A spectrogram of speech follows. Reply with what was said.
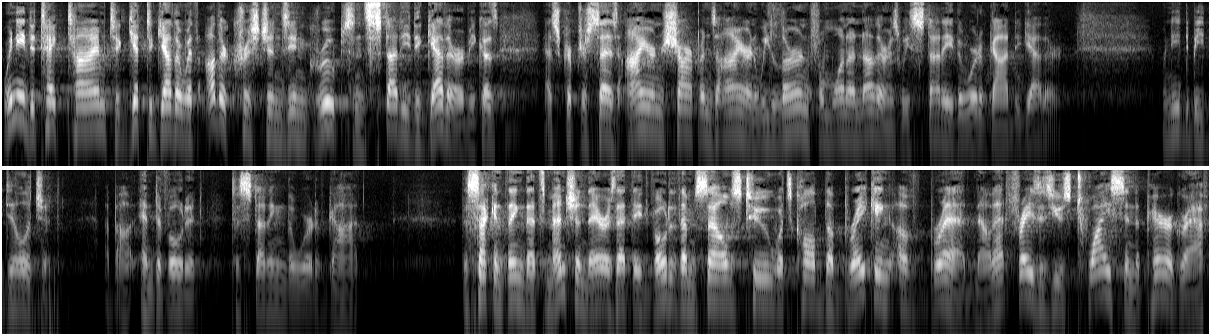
We need to take time to get together with other Christians in groups and study together because, as Scripture says, iron sharpens iron. We learn from one another as we study the Word of God together. We need to be diligent about and devoted to studying the Word of God. The second thing that's mentioned there is that they devoted themselves to what's called the breaking of bread. Now, that phrase is used twice in the paragraph.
